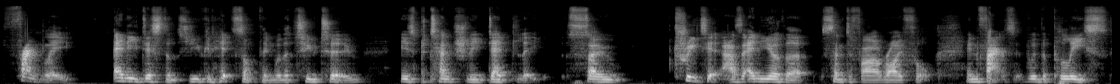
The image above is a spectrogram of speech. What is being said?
frankly any distance you can hit something with a 2-2 is potentially deadly. So treat it as any other centerfire rifle in fact with the police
